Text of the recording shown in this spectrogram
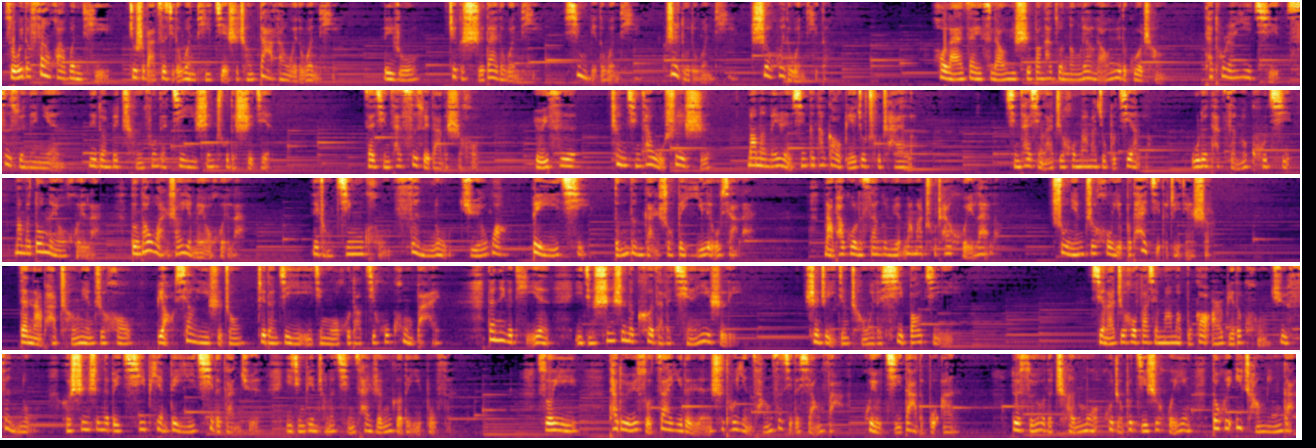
所谓的泛化问题，就是把自己的问题解释成大范围的问题，例如这个时代的问题、性别的问题、制度的问题、社会的问题等。后来，在一次疗愈师帮他做能量疗愈的过程，他突然忆起四岁那年那段被尘封在记忆深处的事件。在芹菜四岁大的时候，有一次。趁芹菜午睡时，妈妈没忍心跟他告别，就出差了。芹菜醒来之后，妈妈就不见了。无论他怎么哭泣，妈妈都没有回来。等到晚上也没有回来。那种惊恐、愤怒、绝望、被遗弃等等感受被遗留下来。哪怕过了三个月，妈妈出差回来了，数年之后也不太记得这件事儿。但哪怕成年之后。表象意识中，这段记忆已经模糊到几乎空白，但那个体验已经深深的刻在了潜意识里，甚至已经成为了细胞记忆。醒来之后，发现妈妈不告而别的恐惧、愤怒和深深的被欺骗、被遗弃的感觉，已经变成了芹菜人格的一部分。所以，他对于所在意的人试图隐藏自己的想法，会有极大的不安。对所有的沉默或者不及时回应都会异常敏感，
